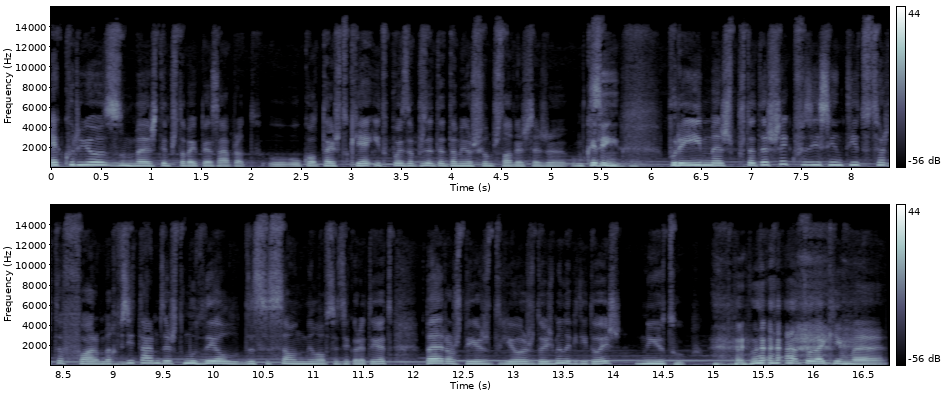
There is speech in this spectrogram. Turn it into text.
É curioso, mas temos também que pensar pronto, o, o contexto que é e depois apresentando também os filmes, talvez seja um bocadinho Sim. por aí, mas portanto achei que fazia sentido, de certa forma, revisitarmos este modelo de sessão de 1948 para os dias de hoje, 2022, no YouTube. Há toda aqui uma,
